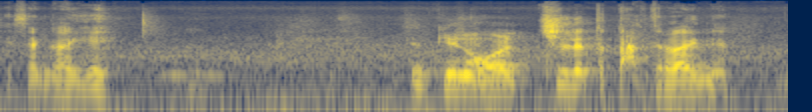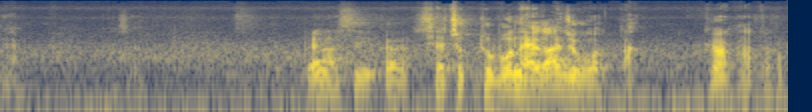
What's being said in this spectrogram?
제 생각이. 지금 기존 올 7리터 딱 들어가 있네. 네. 빼놨으니까 세척 두 번 해가지고 딱 교환하도록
